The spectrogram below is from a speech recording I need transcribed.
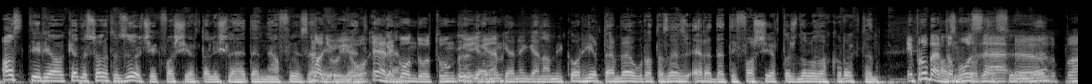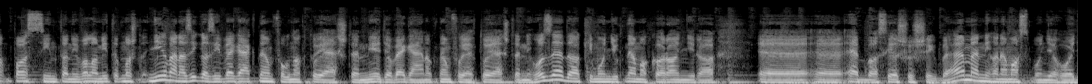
azt írja a kedves hallgató, zöldségfasírtal is lehet enni a főzeléket. Nagyon jó, erre igen. gondoltunk. Igen, igen, igen, igen, amikor hirtelen beugrott az eredeti fasírtos dolog, akkor rögtön Én próbáltam hozzá passzintani valamit. Most nyilván az igazi vegák nem fognak tojást tenni, hogy a vegánok nem fogják tojást tenni hozzá, de aki mondjuk nem akar annyira ebbe a szélsőségbe elmenni, hanem azt mondja, hogy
